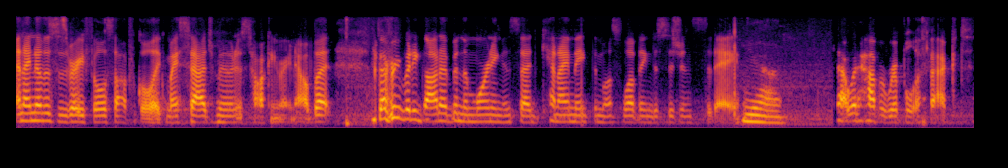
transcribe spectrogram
and I know this is very philosophical, like my Sag moon is talking right now, but if everybody got up in the morning and said, Can I make the most loving decisions today? Yeah. That would have a ripple effect.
